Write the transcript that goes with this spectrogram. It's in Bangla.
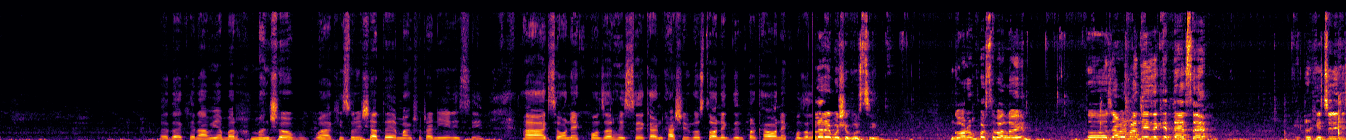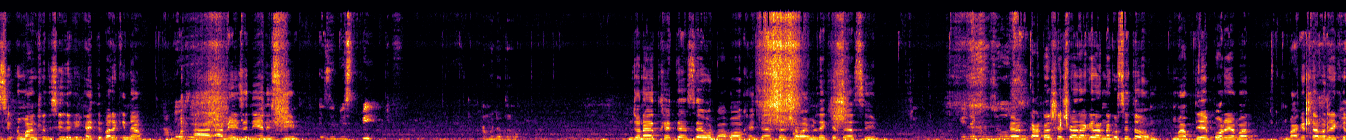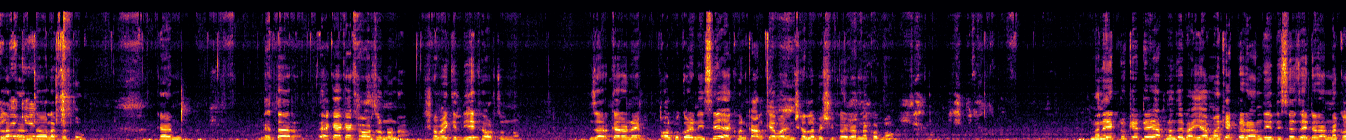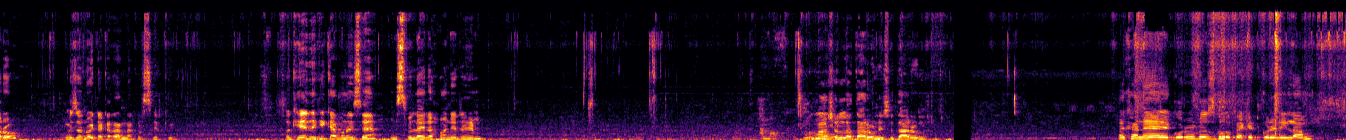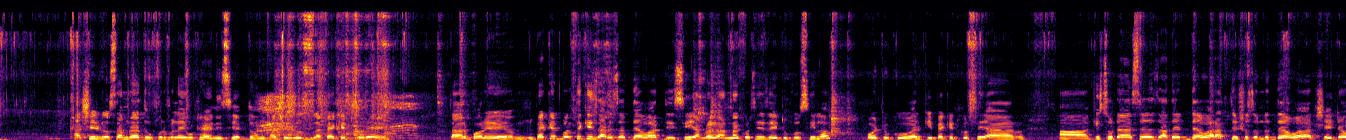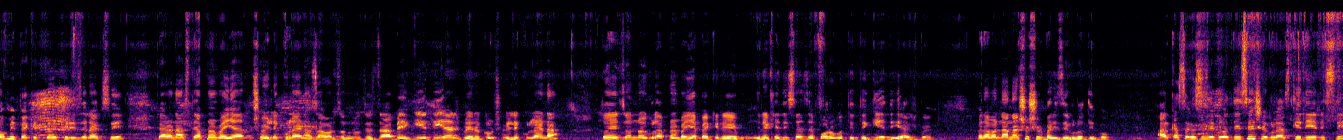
দেখেন আমি আমার মাংস খিচুড়ির সাথে মাংসটা নিয়ে নিছি। আচ্ছা, অনেক মজার হয়েছে কারণ খাসির গোস্ত অনেক দিন পর খাওয়া অনেক মজা বসে পড়ছি। গরম পড়ছে ভালোই। তো যাবের মাঝে এই যে খেতে আছে, একটু খিচুড়ি দিচ্ছি একটু মাংস দিচ্ছি দেখি খাইতে পারে কিনা। আর আমি এই যে নিয়ে নিছি। জনায়েত খাইতে আছে, ওর বাবাও খাইতে আছে, সবাই মিলে খেতে আছি। কারণ কাটা শেষ হওয়ার আগে রান্না করছি তো, মাপ দিয়ে পরে আবার বাগেরটা আবার রেখে লা- দেওয়া লাগবে তো। কারণ এটা একা একা খাওয়ার জন্য না, সবাইকে দিয়ে খাওয়ার জন্য। যার কারণে অল্প করে নিয়েছি এখন কালকে আবার ইনশাল্লাহ বেশি করে রান্না করব। মানে একটু কেটে আপনাদের ভাইয়া আমাকে একটা রান দিয়ে দিছে যে এটা রান্না করো ওই জন্য ওইটাকে রান্না করছি আর কি। তো খেয়ে দেখি কেমন হয়েছে। বিসমুল্লাহ রহমান রহিম। মাশাল্লাহ দারুণ হয়েছে দারুণ। এখানে গরুর গোছগুলো প্যাকেট করে নিলাম। খাসির গোছ আমরা দুপুরবেলায় উঠে নিছি একদম। খাসির গোছগুলো প্যাকেট করে, তারপরে প্যাকেট বলতে কি, যারে যা দেওয়ার দিছি, আমরা রান্না করছি, যেটুকু ছিল, ওইটুকু আর কি প্যাকেট করছি। আর কিছুটা আছে যাদের দেওয়ার, আত্মীয় স্বজনদের দেওয়ার, সেটাও আমি প্যাকেট করে ফ্রিজে রাখছি। কারণ আজকে আপনার ভাইয়ার শৈলে কুলায় না যাওয়ার জন্য, যে যাবে, গিয়ে দিয়ে আসবে, এরকম শৈলে কুলায় না। তো এই জন্য ওইগুলো আপনার ভাইয়া প্যাকেটে রেখে দিছে, যে পরবর্তীতে গিয়ে দিয়ে আসবে। মানে আমার নানা শ্বশুর বাড়ি যেগুলো দিব। আর কাছাকাছি যেগুলো দিয়েছি, সেগুলো আজকে দিয়ে দিচ্ছি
